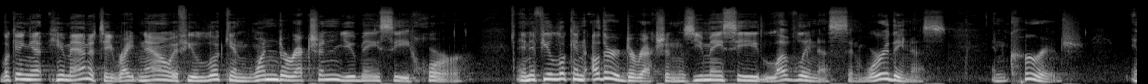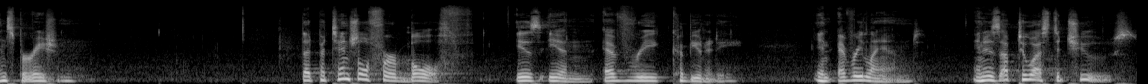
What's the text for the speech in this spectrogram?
Looking at humanity right now, if you look in one direction, you may see horror. And if you look in other directions, you may see loveliness and worthiness and courage, inspiration. That potential for both is in every community, in every land, and it is up to us to choose.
